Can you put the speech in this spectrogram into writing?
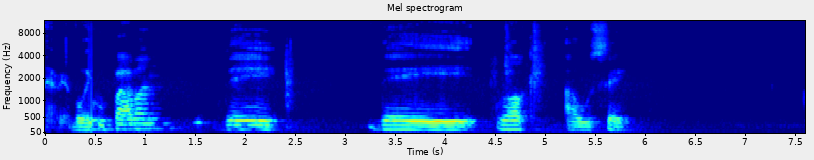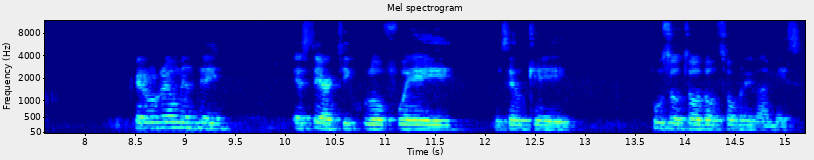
ver, ver, voy- ocupaban de, de rock AUC. Pero realmente este artículo fue pues, el que puso todo sobre la mesa.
